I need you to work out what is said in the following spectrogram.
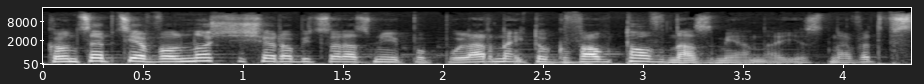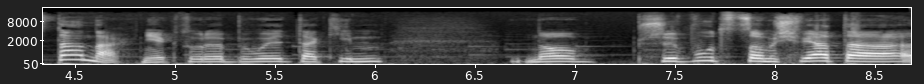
Koncepcja wolności się robi coraz mniej popularna i to gwałtowna zmiana jest nawet w Stanach, nie? które były takim no, przywódcą świata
